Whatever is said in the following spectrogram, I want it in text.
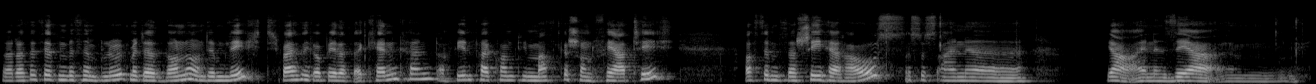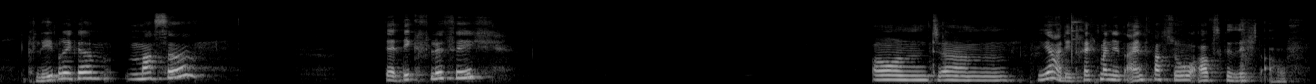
So, das ist jetzt ein bisschen blöd mit der Sonne und dem Licht. Ich weiß nicht, ob ihr das erkennen könnt. Auf jeden Fall kommt die Maske schon fertig aus dem Sachet heraus. Es ist eine, ja, eine sehr ähm, klebrige Masse, sehr dickflüssig. Und ähm, ja, die trägt man jetzt einfach so aufs Gesicht auf.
